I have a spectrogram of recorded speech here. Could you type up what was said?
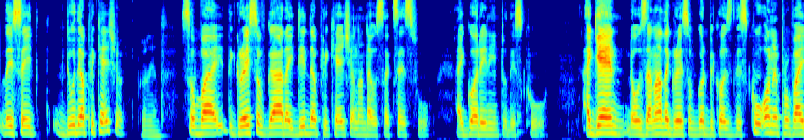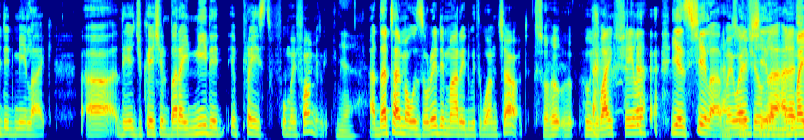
they said, Do the application. Brilliant. So by the grace of God, I did the application and I was successful. I got in into the school. Again, there was another grace of God because the school only provided me like uh, the education, but I needed a place for my family. Yeah. At that time, I was already married with one child. So who, who- who's your wife, Sheila? Yes, Sheila, And my wife children, Sheila, and my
